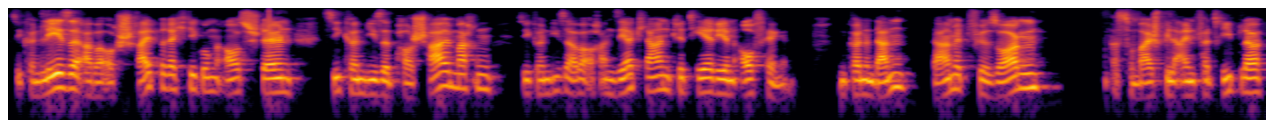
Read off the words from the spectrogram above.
Sie können Lese-, aber auch Schreibberechtigungen ausstellen. Sie können diese pauschal machen. Sie können diese aber auch an sehr klaren Kriterien aufhängen und können dann damit für sorgen, dass zum Beispiel ein Vertriebler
